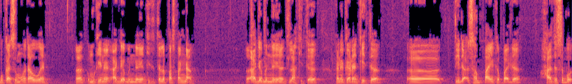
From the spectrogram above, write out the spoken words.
bukan semua tahu kan. Uh, kemungkinan ada benda yang kita terlepas pandang. Ada benda yang telah kita kadang-kadang kita uh, tidak sampai kepada hal tersebut.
